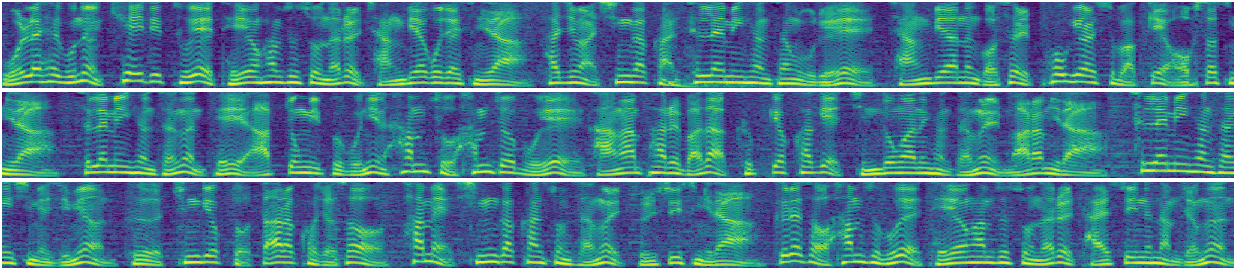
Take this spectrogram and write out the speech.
원래 해군은 KD2의 대형 함수 소나를 장비하고자 했습니다. 하지만 심각한 슬래밍 현상을 우려해 장비하는 것을 포기할 수밖에 없었습니다. slamming 현상은 배의 앞쪽 밑부분인 함수 함저부에 강한 파를 받아 급격하게 진동하는 현상을 말합니다. slamming 현상이 심해지면 그 충격도 따라 커져서 함에 심각한 손상을 줄 수 있습니다. 그래서 함수부에 대형 함수 소나를 달 수 있는 함정은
